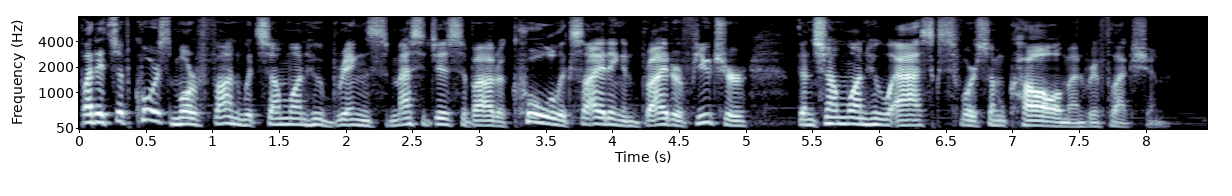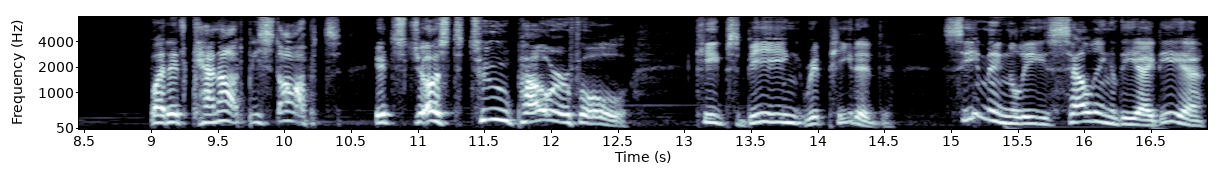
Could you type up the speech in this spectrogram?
but it's of course more fun with someone who brings messages about a cool, exciting, and brighter future than someone who asks for some calm and reflection. But it cannot be stopped. It's just too powerful. Keeps being repeated, seemingly selling the idea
